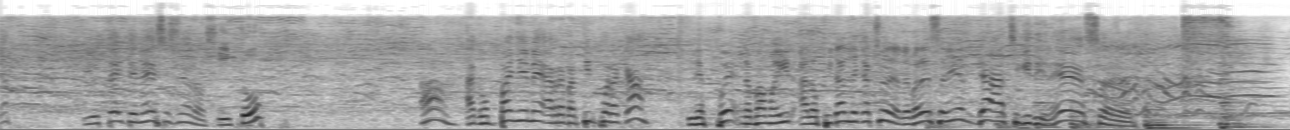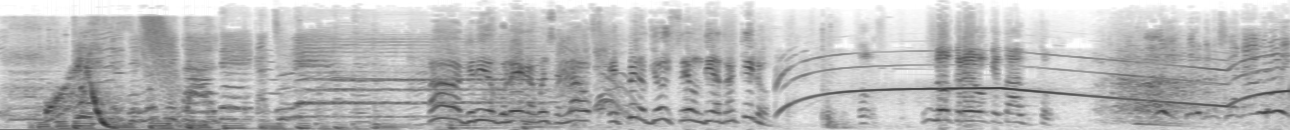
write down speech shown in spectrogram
¿Ya? Y usted tiene eso, señoros. ¿Y tú? Ah, acompáñeme a repartir por acá y después nos vamos a ir al hospital de Cachureo. ¿Le parece bien? Ya, chiquitín. Eso es. Ah, querido colega Wenceslao, espero que hoy sea un día tranquilo. No creo que tanto. Ay, espero que no sea nada grave.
